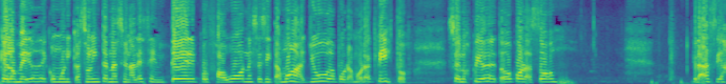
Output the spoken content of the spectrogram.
que los medios de comunicación internacionales se enteren, por favor, necesitamos ayuda, por amor a Cristo. Se los pido de todo corazón. Gracias.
